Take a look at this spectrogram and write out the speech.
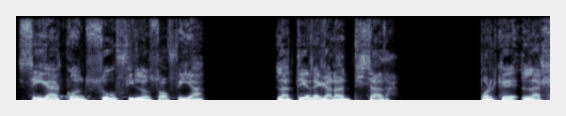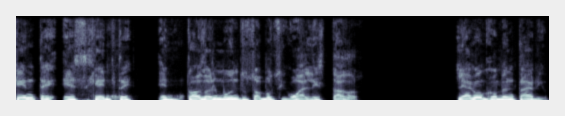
siga con su filosofía, la tiene garantizada. Porque la gente es gente en todo el mundo, somos iguales todos. Le hago un comentario.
